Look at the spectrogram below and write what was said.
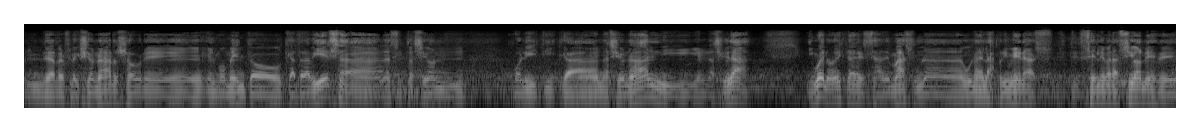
de reflexionar sobre el momento que atraviesa la situación política nacional y en la ciudad. Y bueno, esta es además una, de las primeras este, celebraciones de,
